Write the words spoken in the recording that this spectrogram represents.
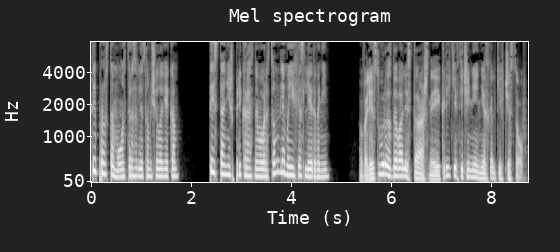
ты просто монстр с лицом человека. Ты станешь прекрасным образцом для моих исследований». В лесу раздавались страшные крики в течение нескольких часов,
